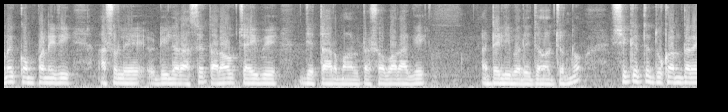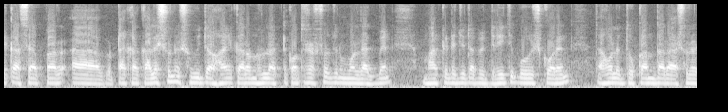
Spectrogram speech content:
অনেক কোম্পানিরই আসলে ডিলার আছে, তারাও চাইবে যে তার মালটা সবার আগে ডেলিভারি দেওয়ার জন্য। সেক্ষেত্রে দোকানদারের কাছে আপনার টাকা কালেকশনের সুবিধা হয়। কারণ হলো একটা কথা সবসময় মনে রাখবেন মার্কেটে যদি আপনি দেরিতে প্রবেশ করেন, তাহলে দোকানদার আসলে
